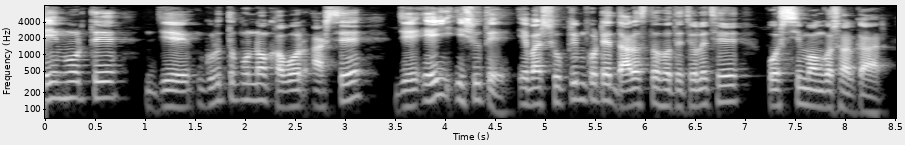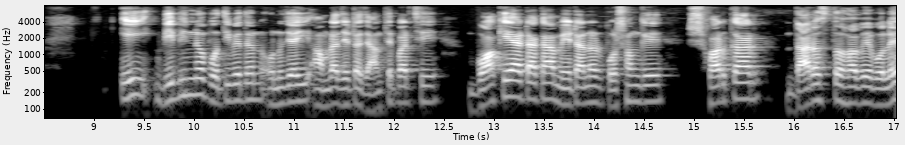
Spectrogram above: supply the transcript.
এই মুহূর্তে যে গুরুত্বপূর্ণ খবর আসছে যে এই ইস্যুতে এবার সুপ্রিম কোর্টের দ্বারস্থ হতে চলেছে পশ্চিমবঙ্গ সরকার। এই বিভিন্ন প্রতিবেদন অনুযায়ী আমরা যেটা জানতে পারছি, বকেয়া টাকা মেটানোর প্রসঙ্গে সরকার দ্বারস্থ হবে বলে,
